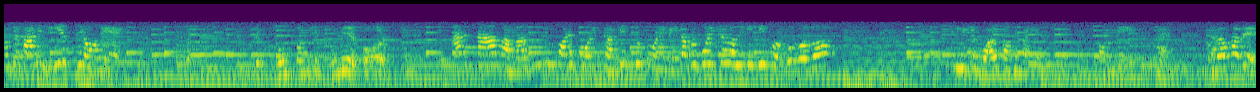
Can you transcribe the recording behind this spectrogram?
চোখে পানি দিয়েছি অনেক। ঘুম পাচ্ছে ঘুমিয়ে পড়। আরে না বাবা দুদিন পরে পরীক্ষা কিচ্ছু করিনি তারপর পরীক্ষা হলে কি কি করব বলো? তুমি বল কফি বানিয়ে আনছি কফি হ্যাঁ। তুমিও খাবে?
